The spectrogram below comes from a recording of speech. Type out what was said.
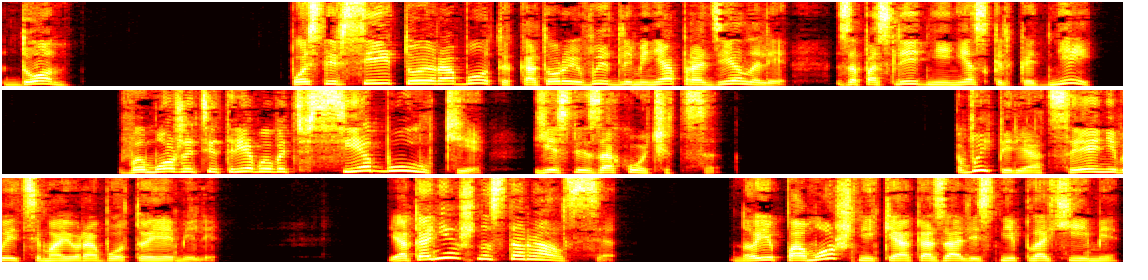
«Дон, после всей той работы, которую вы для меня проделали за последние несколько дней, вы можете требовать все булки, если захочется. Вы переоцениваете мою работу, Эмили. Я, конечно, старался, но и помощники оказались неплохими.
